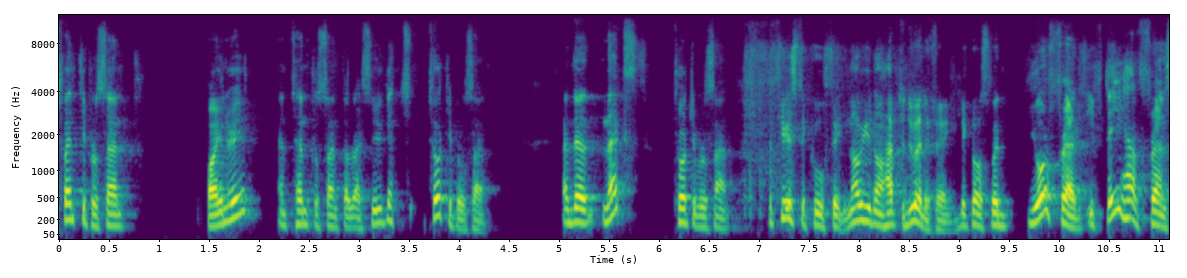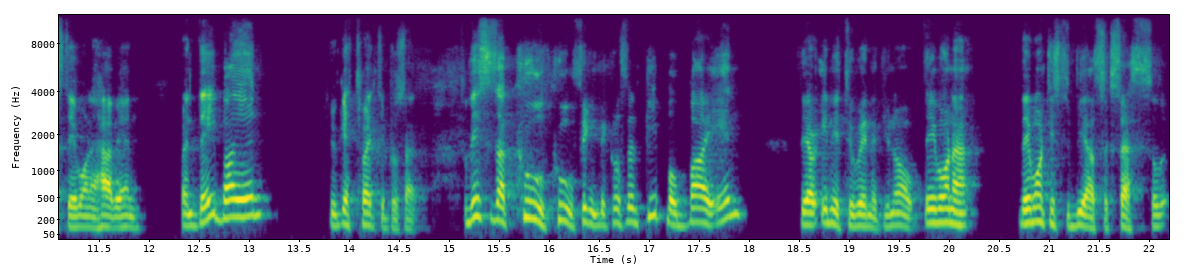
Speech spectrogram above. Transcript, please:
20% binary and 10% the rest. So you get 30%. And then next, 30%. But here's the cool thing. Now you don't have to do anything because when your friends, if they have friends they want to have in, when they buy in, you get 20%. So this is a cool, cool thing because when people buy in, they are in it to win it. You know, they want to, they want this to be a success. So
